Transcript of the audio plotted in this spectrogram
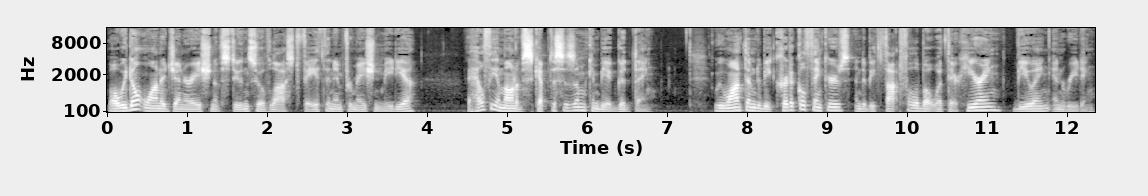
While we don't want a generation of students who have lost faith in information media, a healthy amount of skepticism can be a good thing. We want them to be critical thinkers and to be thoughtful about what they're hearing, viewing, and reading.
